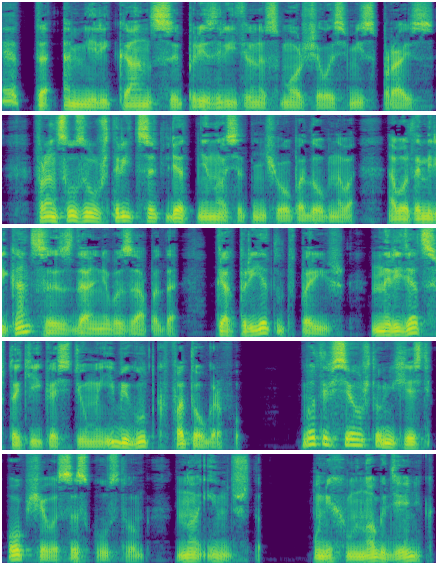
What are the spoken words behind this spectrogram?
«Это американцы», — презрительно сморщилась мисс Прайс. «Французы уж тридцать лет не носят ничего подобного, а вот американцы с Дальнего Запада, как приедут в Париж, нарядятся в такие костюмы и бегут к фотографу. Вот и все, что у них есть общего с искусством. Но им что? У них много денег.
